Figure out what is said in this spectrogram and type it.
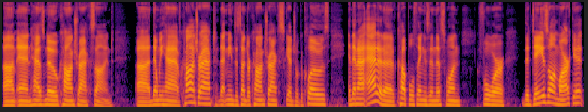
um, and has no contract signed. Uh, then we have contract. That means it's under contract, scheduled to close. And then I added a couple things in this one for the days on market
